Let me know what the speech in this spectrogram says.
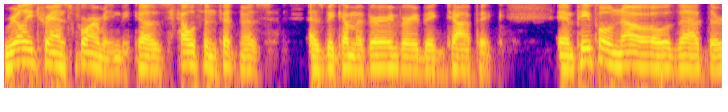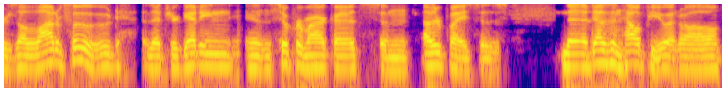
really transforming because health and fitness has become a very, very big topic. And people know that there's a lot of food that you're getting in supermarkets and other places that doesn't help you at all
